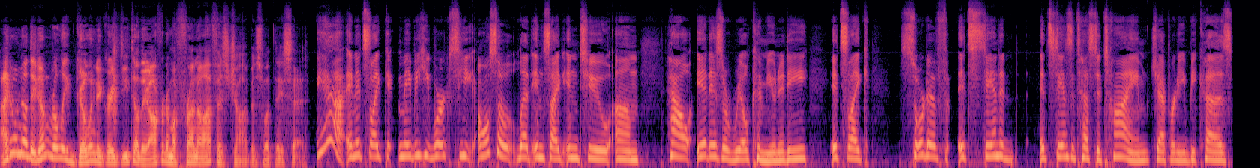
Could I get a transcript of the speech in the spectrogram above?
I don't know. They don't really go into great detail. They offered him a front office job, is what they said. Yeah, and it's like maybe he works. He also let insight into um, how it is a real community. It's like sort of it standard. it stands the test of time, Jeopardy, because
